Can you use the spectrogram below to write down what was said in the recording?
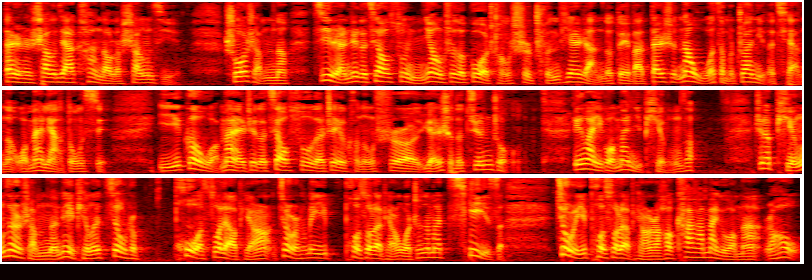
但是商家看到了商机，说什么呢？既然这个酵素你酿制的过程是纯天然的，对吧？但是那我怎么赚你的钱呢？我卖俩东西，一个我卖这个酵素的这个可能是原始的菌种，另外一个我卖你瓶子。这个瓶子是什么呢？那瓶子就是破塑料瓶，就是他妈一破塑料瓶，我真他妈气死！就是一破塑料瓶，然后咔咔卖给我妈，然后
